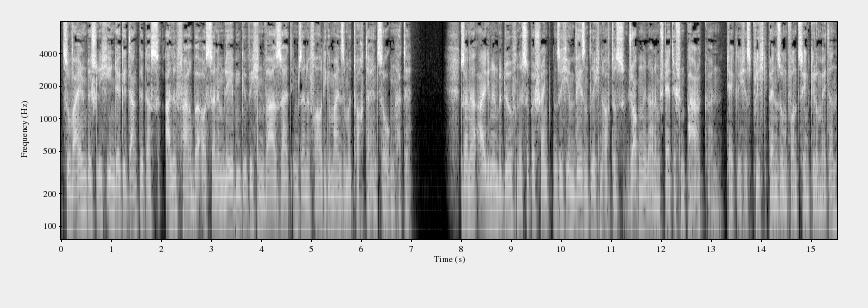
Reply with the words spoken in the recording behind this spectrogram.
Zuweilen beschlich ihn der Gedanke, dass alle Farbe aus seinem Leben gewichen war, seit ihm seine Frau die gemeinsame Tochter entzogen hatte. Seine eigenen Bedürfnisse beschränkten sich im Wesentlichen auf das Joggen in einem städtischen Park, ein tägliches Pflichtpensum von zehn Kilometern,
